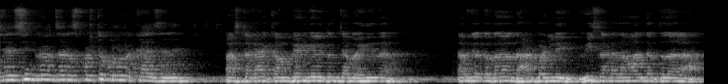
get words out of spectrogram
जयसिंगराव जरा स्पष्ट बोला ना काय झालंय? फर्स्ट काय कंप्लेंट केली तुमच्या बहिणीनं? तर तुमच्या दुकानावर धाड पडली. वीस लाखाचा माल जप्त झाला.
